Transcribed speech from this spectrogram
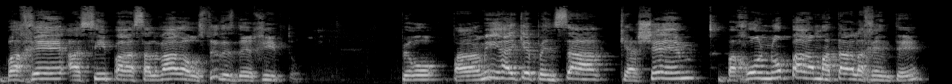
bajé así para salvar a ustedes de Egipto. Pero para mí hay que pensar que Hashem bajó no para matar a la gente,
